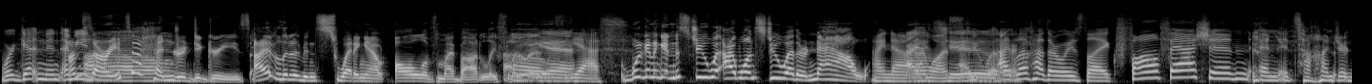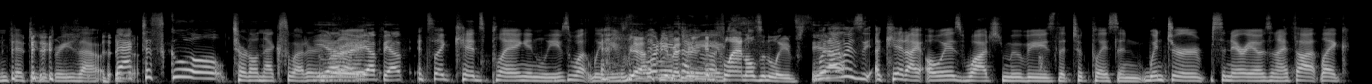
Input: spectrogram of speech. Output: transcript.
We're getting in. I I'm mean, sorry, it's a oh. hundred degrees. I have literally been sweating out all of my bodily oh, fluids. yeah. Yes. We're gonna get into stew. we- I want stew weather now. I know. I want too. stew weather. I love how they're always like fall fashion and it's 150 degrees out. Back to school, turtleneck sweater. Yeah, Right. Yep, yep. It's like kids playing in leaves. What leaves? Yeah, what can you imagine talking in about? flannels and leaves? When I was a kid, I always watched movies that took place in winter scenarios, and I thought, like,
